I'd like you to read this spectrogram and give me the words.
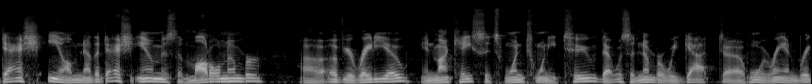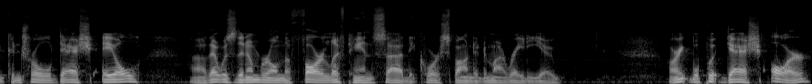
dash M. Now the dash M is the model number uh, of your radio. In my case, it's 122. That was the number we got uh, when we ran rig control dash L. Uh, that was the number on the far left-hand side that corresponded to my radio. All right, we'll put dash R,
